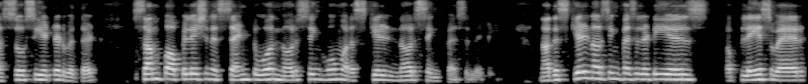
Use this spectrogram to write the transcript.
associated with it, some population is sent to a nursing home or a skilled nursing facility. Now, the skilled nursing facility is a place where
